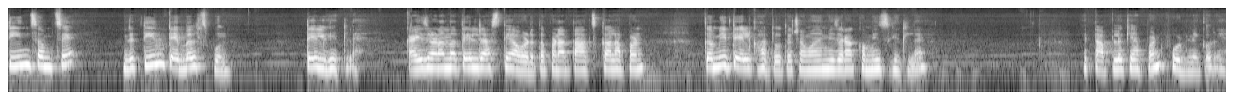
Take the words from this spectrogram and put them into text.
तीन चमचे म्हणजे तीन टेबलस्पून तेल घेतलं आहे काही जणांना तेल जास्ती आवडतं पण आता आजकाल आपण कमी तेल खातो त्याच्यामुळे मी जरा कमीच घेतलं आहे हे तापलं की आपण फोडणी करूया.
